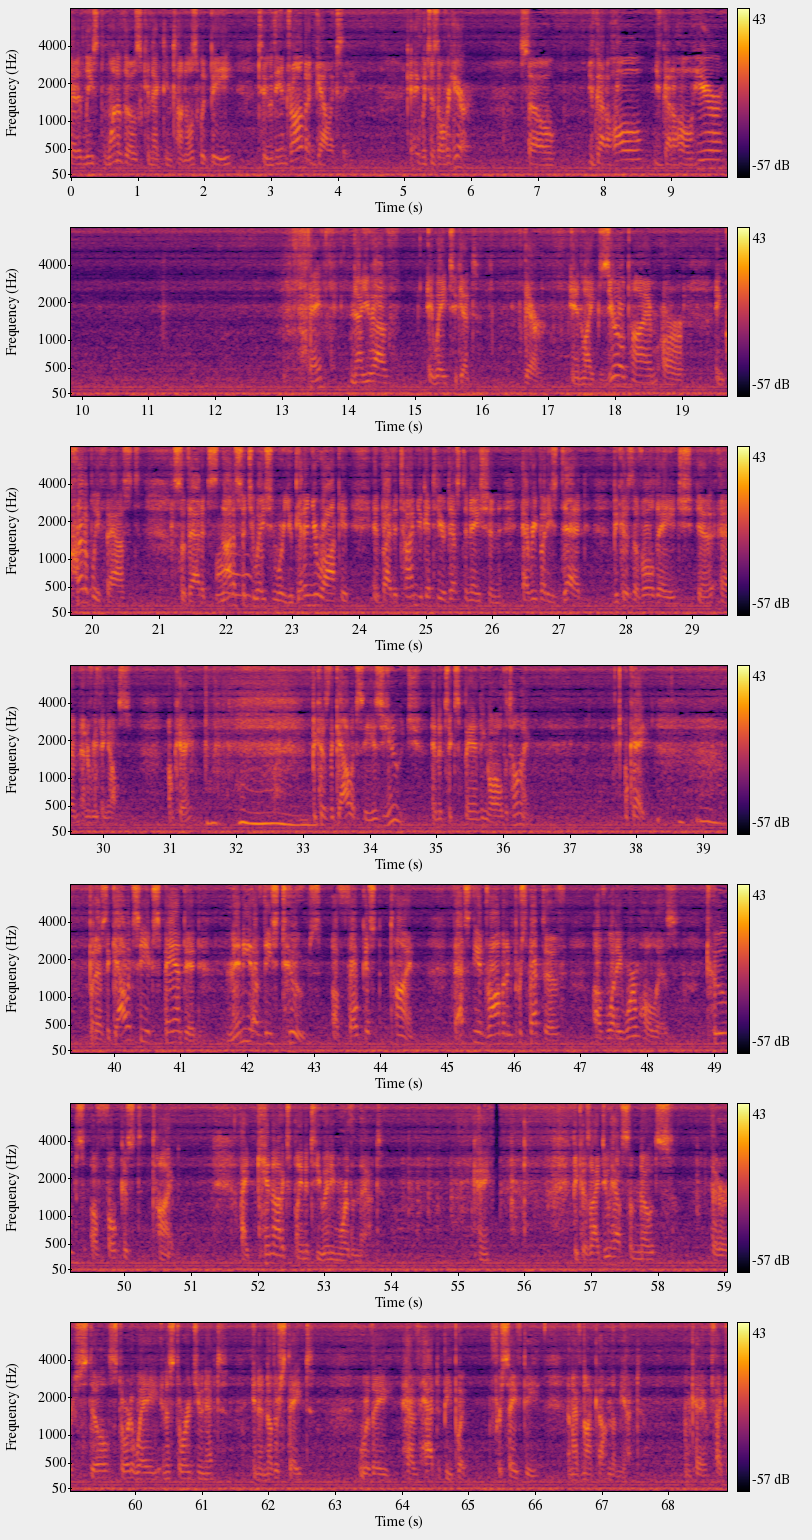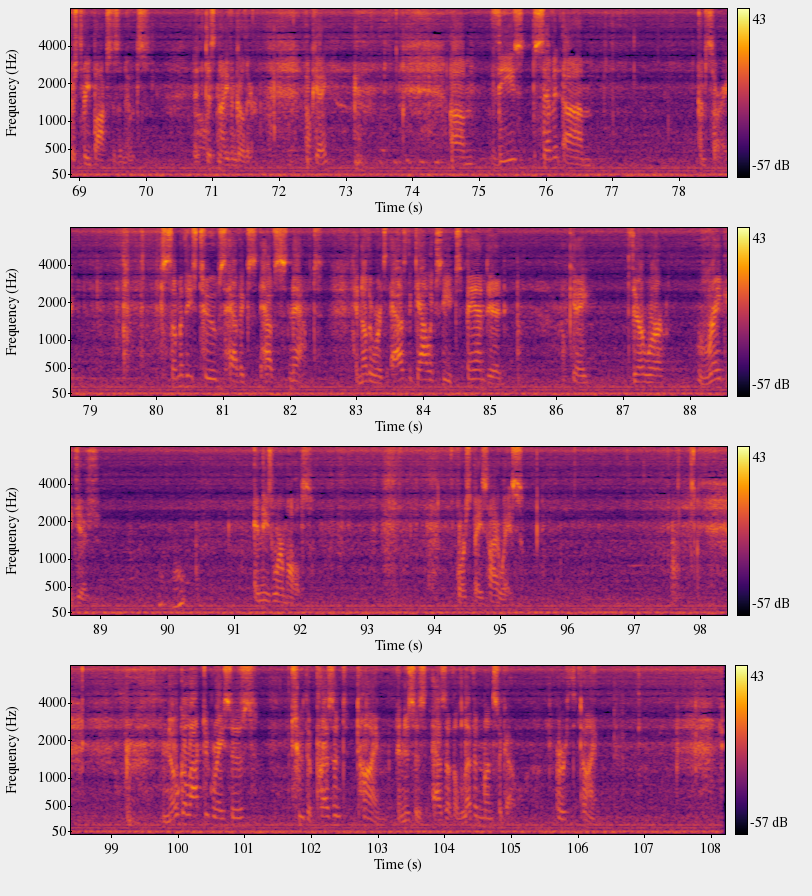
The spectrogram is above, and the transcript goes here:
that at least one of those connecting tunnels would be to the Andromeda galaxy, okay, which is over here. So you've got a hole, you've got a hole here. Okay, now you have a way to get there in like zero time or incredibly fast so that it's not a situation where you get in your rocket and by the time you get to your destination, everybody's dead because of old age and, and, and everything else. Okay? Because the galaxy is huge and it's expanding all the time. Okay. But as the galaxy expanded, many of these tubes of focused time, that's the Andromedan perspective of what a wormhole is. Tubes of focused time. I cannot explain it to you any more than that. Okay? Because I do have some notes that are still stored away in a storage unit in another state where they have had to be put for safety, and I've not gotten them yet. Okay? In fact, there's three boxes of notes. It does not even go there. Okay? Um, these seven, um, I'm sorry. Some of these tubes have ex- have snapped. In other words, as the galaxy expanded, okay, there were breakages in these wormholes or space highways. No galactic races to the present time, and this is as of 11 months ago, Earth time.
